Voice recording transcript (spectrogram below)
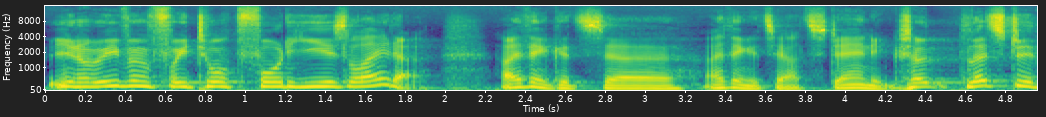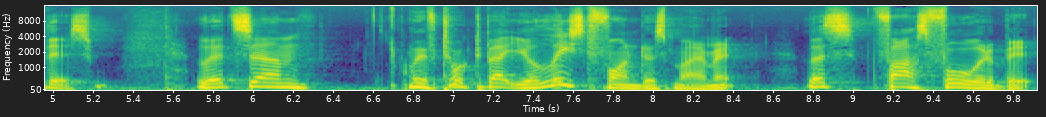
You know, even if we talk 40 years later, I think it's uh, I think it's outstanding. So let's do this. Let's um, we've talked about your least fondest moment let's fast forward a bit,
